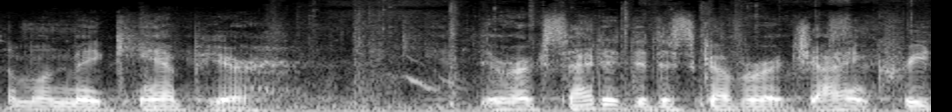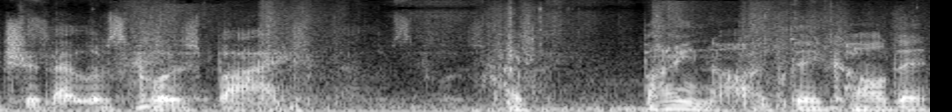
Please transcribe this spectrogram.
Someone made camp here. They were excited to discover a giant creature that lives close by. A binod, they called it.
